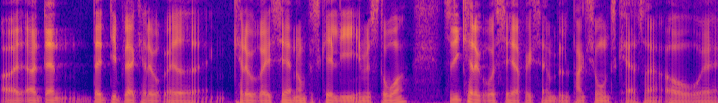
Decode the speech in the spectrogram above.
og, og den, de bliver kategoriseret, kategoriseret nogle forskellige investorer. Så de kategoriserer for eksempel pensionskasser og øh,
